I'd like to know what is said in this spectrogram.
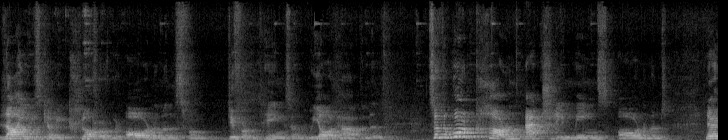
lives can be cluttered with ornaments from different things, and we all have them. And so the word Corinth actually means ornament. Now,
